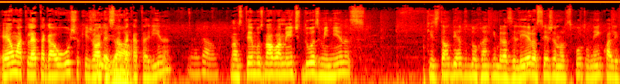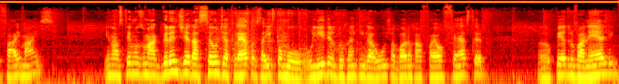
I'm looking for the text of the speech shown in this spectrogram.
é um atleta gaúcho que joga em legal. Santa Catarina. Legal. Nós temos novamente duas meninas que estão dentro do ranking brasileiro, ou seja, não disputam nem qualify mais. E nós temos uma grande geração de atletas aí, como o líder do ranking gaúcho, agora o Rafael Fester, uh, o Pedro Vanelli,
